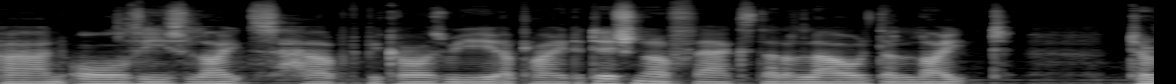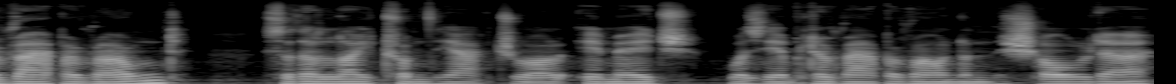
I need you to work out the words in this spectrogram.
and all these lights helped because we applied additional effects that allowed the light to wrap around. So the light from the actual image was able to wrap around on the shoulder.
